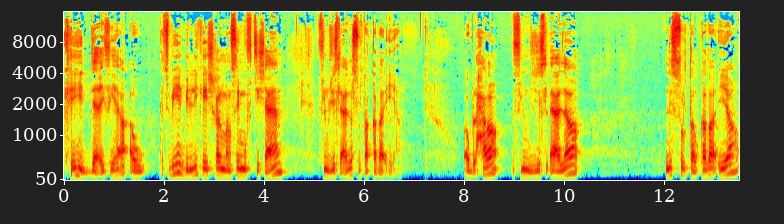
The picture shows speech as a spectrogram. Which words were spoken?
كيدعي فيها أو كتبين باللي كيشغل منصب مفتش عام في المجلس الأعلى للسلطة القضائية. أو بالأحرى في المجلس الأعلى للسلطة القضائية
